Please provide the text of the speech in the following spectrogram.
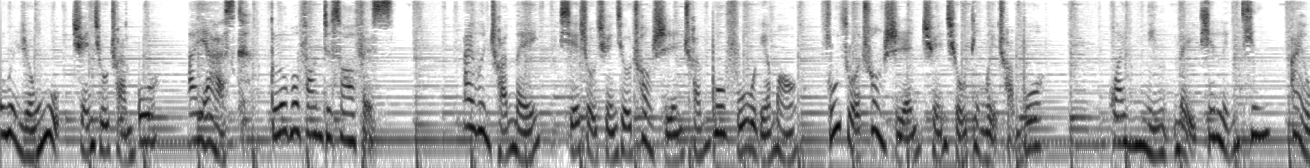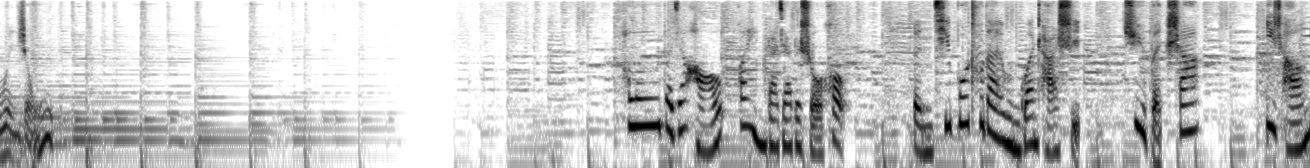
问人物全球传播，I Ask Global Founders Office，爱问传媒携手全球创始人传播服务联盟，辅佐创始人全球定位传播。欢迎您每天聆听爱问人物。Hello，大家好，欢迎大家的守候。本期播出的爱问观察是剧本杀。一场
